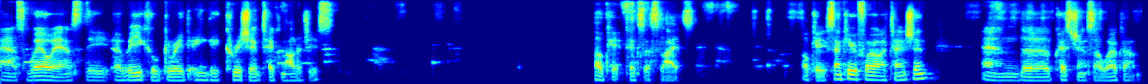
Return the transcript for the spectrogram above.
as well as the uh, vehicle grid integration technologies. Okay, next slides. Okay, thank you for your attention and the questions are welcome.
